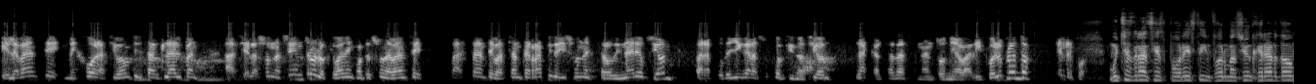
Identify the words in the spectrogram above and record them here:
el avance mejora. Si van a utilizar Tlalpan hacia la zona centro, lo que van a encontrar es un avance bastante, bastante rápido y es una extraordinaria opción para poder llegar a su continuación, la calzada San Antonio Abad. Y por lo pronto, el reporte. Muchas gracias por esta información, Gerardo.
